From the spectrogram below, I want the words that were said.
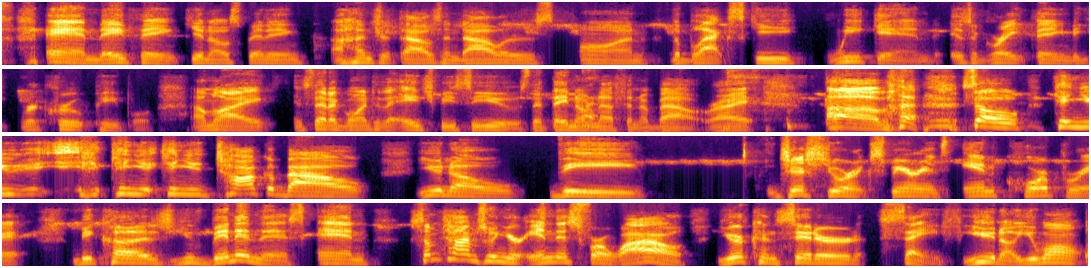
and they think, you know, spending a hundred thousand dollars on the Black Ski weekend is a great thing to recruit people. I'm like, instead of going to the HBCUs that they know nothing about, right? um, so can you can you can you talk about you know the just your experience in corporate because you've been in this. And sometimes when you're in this for a while you're considered safe. You know you won't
